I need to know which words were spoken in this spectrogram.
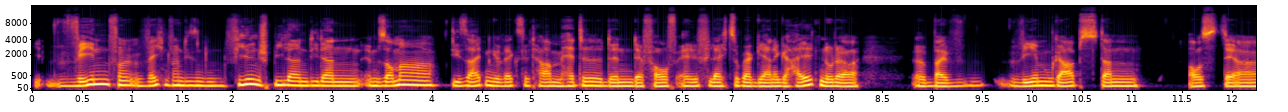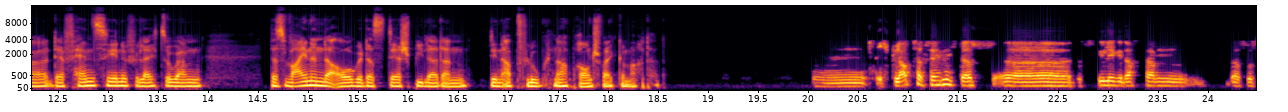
wen von, welchen von diesen vielen Spielern, die dann im Sommer die Seiten gewechselt haben, hätte denn der VfL vielleicht sogar gerne gehalten oder äh, bei wem gab es dann aus der, der Fanszene vielleicht sogar ein, das weinende Auge, dass der Spieler dann den Abflug nach Braunschweig gemacht hat? Hm, ich glaube tatsächlich, dass, äh, dass viele gedacht haben, dass es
